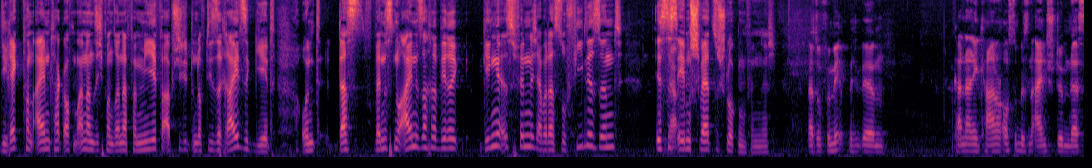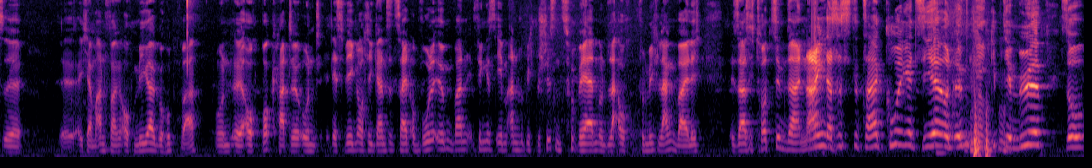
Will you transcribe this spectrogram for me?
direkt von einem Tag auf den anderen sich von seiner Familie verabschiedet und auf diese Reise geht. Und das, wenn es nur eine Sache wäre, ginge es, finde ich, aber dass so viele sind, ist es Ja. eben schwer zu schlucken, finde ich. Also für mich ähm, kann da den Kanon auch so ein bisschen einstimmen, dass äh, äh, ich am Anfang auch mega gehuckt war und äh, auch Bock hatte und deswegen auch die ganze Zeit, obwohl irgendwann fing es eben an, wirklich beschissen zu werden und auch für mich langweilig, saß ich trotzdem da, nein, das ist total cool jetzt hier und irgendwie gib dir Mühe, so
